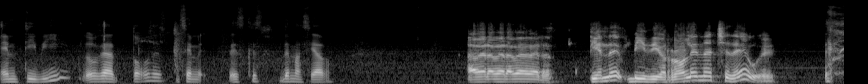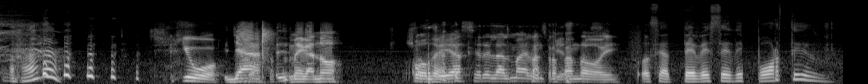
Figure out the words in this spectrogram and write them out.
MTV, o sea, todo es, se me- es que es demasiado. A ver, a ver, a ver, a ver. Tiene videoroll en HD, güey. Ajá. ¿Qué hubo? Ya, me ganó. Podría ser el alma de las hoy. O sea, TVC Deportes. güey.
